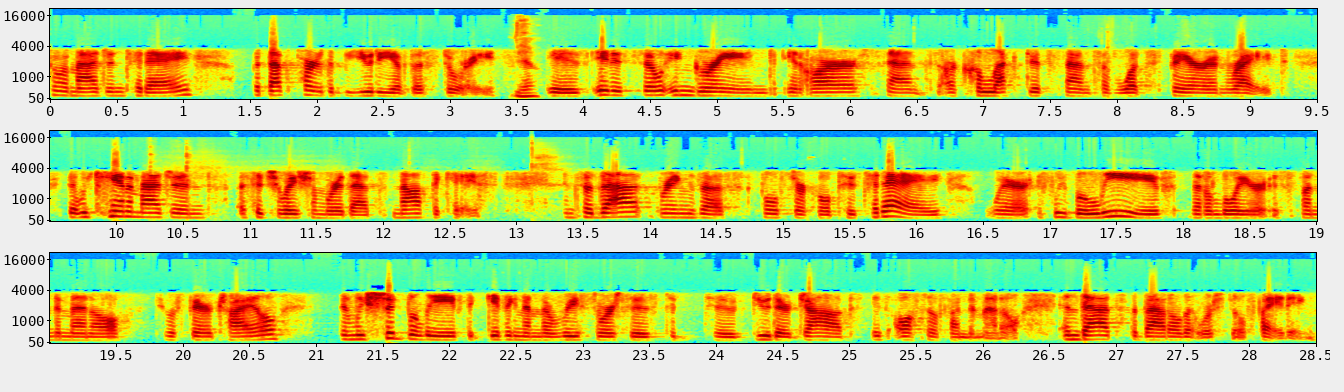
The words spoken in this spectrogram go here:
to imagine today. But that's part of the beauty of the story. Yeah. Is it is so ingrained in our sense, our collective sense of what's fair and right, that we can't imagine a situation where that's not the case. And so that brings us full circle to today, where if we believe that a lawyer is fundamental to a fair trial, then we should believe that giving them the resources to, to do their jobs is also fundamental. And that's the battle that we're still fighting.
